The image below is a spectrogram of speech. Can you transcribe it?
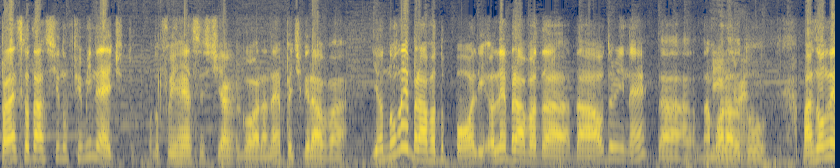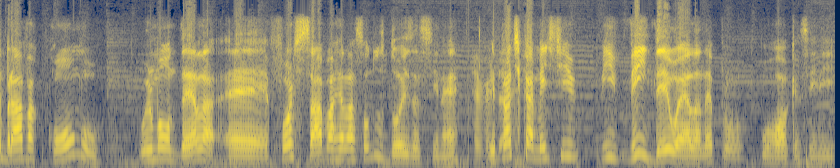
Parece que eu tava assistindo um filme inédito, quando eu fui reassistir agora, né, pra gente gravar. E eu não lembrava do Polly, eu lembrava da, da Audrey, né, da namorada do... Mas não lembrava como o irmão dela é, forçava a relação dos dois, assim, né? É Ele verdade. praticamente me vendeu ela, né, pro, pro Rock, assim, em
